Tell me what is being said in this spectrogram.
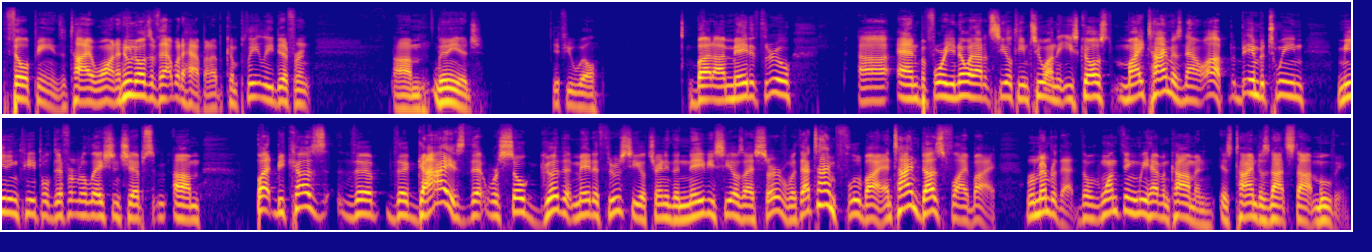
the Philippines and Taiwan. And who knows if that would have happened? A completely different um, lineage, if you will. But I made it through. Uh, and before you know it, out at SEAL Team 2 on the East Coast, my time is now up in between meeting people, different relationships. Um, but because the the guys that were so good that made it through SEAL training, the Navy SEALs I served with, that time flew by. And time does fly by. Remember that. The one thing we have in common is time does not stop moving.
